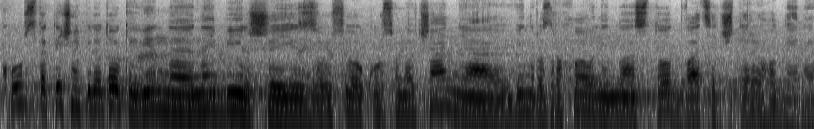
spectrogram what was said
Курс тактичної підготовки він е, найбільший з усього курсу навчання. Він розрахований на 124 години.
